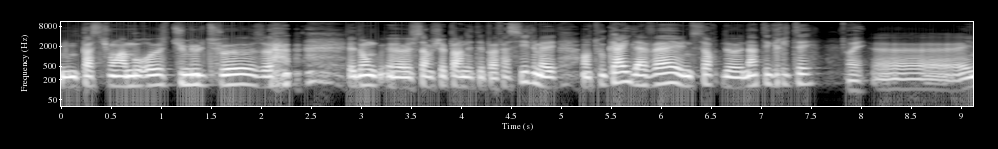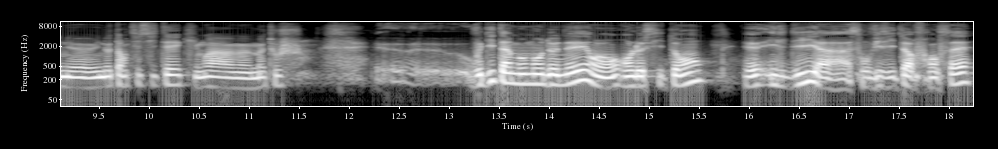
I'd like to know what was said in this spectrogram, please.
une passion amoureuse, tumultueuse. et donc, euh, Sam Shepard n'était pas facile, mais en tout cas, il avait une sorte d'intégrité, euh, une, une, authenticité qui, moi, me, touche. Vous dites à un moment donné, en, le citant, il dit à son visiteur français,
